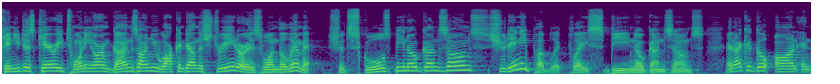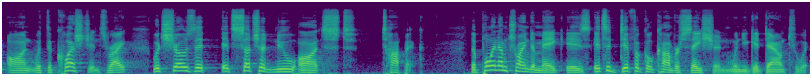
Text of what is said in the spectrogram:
Can you just carry 20 armed guns on you walking down the street, or is one the limit? Should schools be no gun zones? Should any public place be no gun zones? And I could go on and on with the questions, right? Which shows that it's such a nuanced topic. The point I'm trying to make is it's a difficult conversation when you get down to it.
